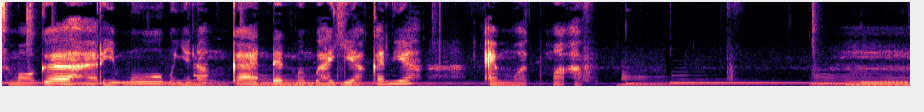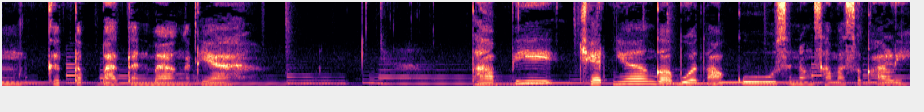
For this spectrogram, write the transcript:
Semoga harimu menyenangkan dan membahagiakan ya. Emot maaf. Hmm, ketepatan banget ya. Tapi chatnya nggak buat aku senang sama sekali.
